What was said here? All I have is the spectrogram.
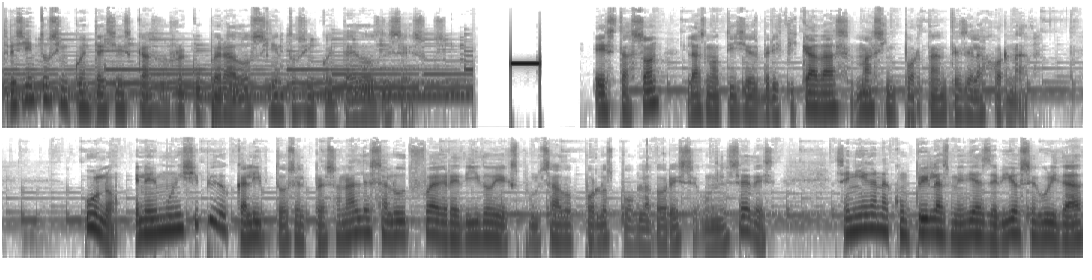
356 casos recuperados, 152 decesos. Estas son las noticias verificadas más importantes de la jornada. 1. En el municipio de Eucaliptos, el personal de salud fue agredido y expulsado por los pobladores según el CEDES. Se niegan a cumplir las medidas de bioseguridad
